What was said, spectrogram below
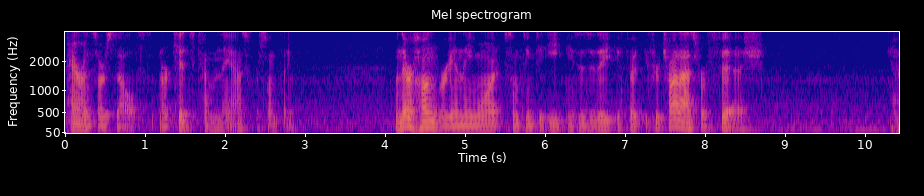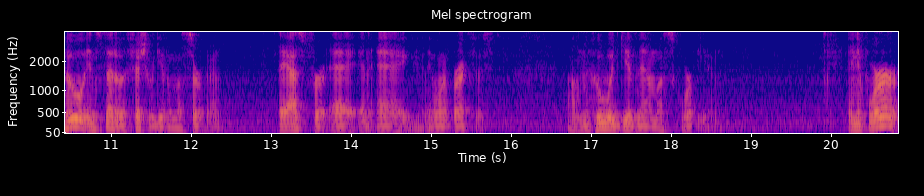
parents ourselves, and our kids come and they ask for something. When they're hungry and they want something to eat, he says, if, they, if, if your child asks for fish, who instead of a fish would give them a serpent? If they ask for an egg, they want breakfast, um, who would give them a scorpion? And if we're,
